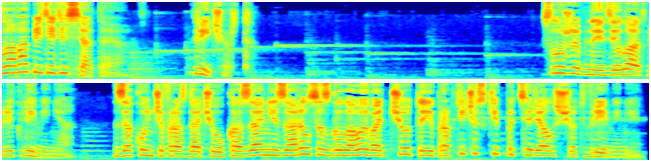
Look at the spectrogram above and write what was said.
Глава 50. Ричард. Служебные дела отвлекли меня. Закончив раздачу указаний, зарылся с головой в отчеты и практически потерял счет времени.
